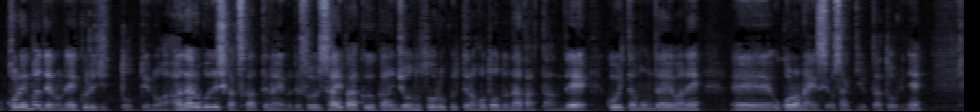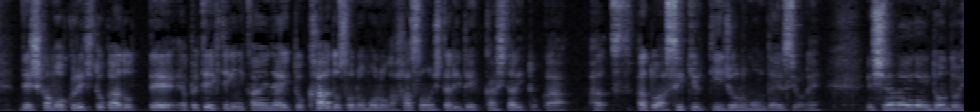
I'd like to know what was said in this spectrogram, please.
ー、これまでのねクレジットっていうのはアナログでしか使ってないのでそういうサイバー空間上の登録っていうのはほとんどなかったんでこういった問題はね、えー、起こらないんですよ。さっき言った通りね。でしかもクレジットカードってやっぱり定期的に変えないとカードそのものが破損したり劣化したりとかああとはセキュリティ上の問題ですよね。知らない間にどんどん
